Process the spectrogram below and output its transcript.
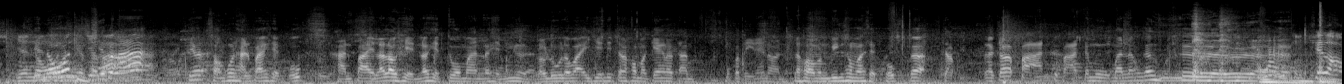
เชียร์เชียร์โน้โน้นนเชีเชียยร์ร์พพละละ ที่สองคนหันไปเสร็จปุ๊บหันไปแล้วเราเห็นเราเห็นตัวมันเราเห็นเหงื่อเรารู้แล้วว่าไอ้เหี้ยนี่จะเข้ามาแกล้งเราตามปกติแน่นอน แล้วพอมันวิ่งเข้ามาเสร็จปุ๊บก็จับแล้วก็ปาดปาดจมูกมันแล้วมันก็เออแค่ลอง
